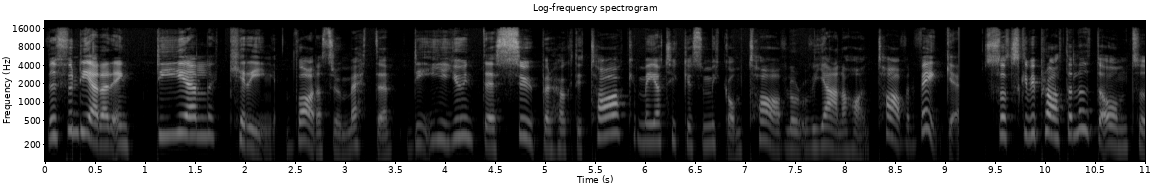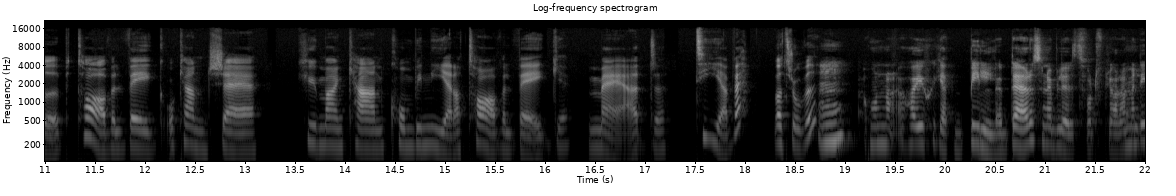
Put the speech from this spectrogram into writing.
Vi funderar en del kring vardagsrummet. Det är ju inte superhögt i tak, men jag tycker så mycket om tavlor och vill gärna ha en tavelvägg. Så ska vi prata lite om typ tavelvägg och kanske hur man kan kombinera tavelvägg med TV? Vad tror vi? Mm. Hon har ju skickat bilder så nu blir det svårt att förklara, men det,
